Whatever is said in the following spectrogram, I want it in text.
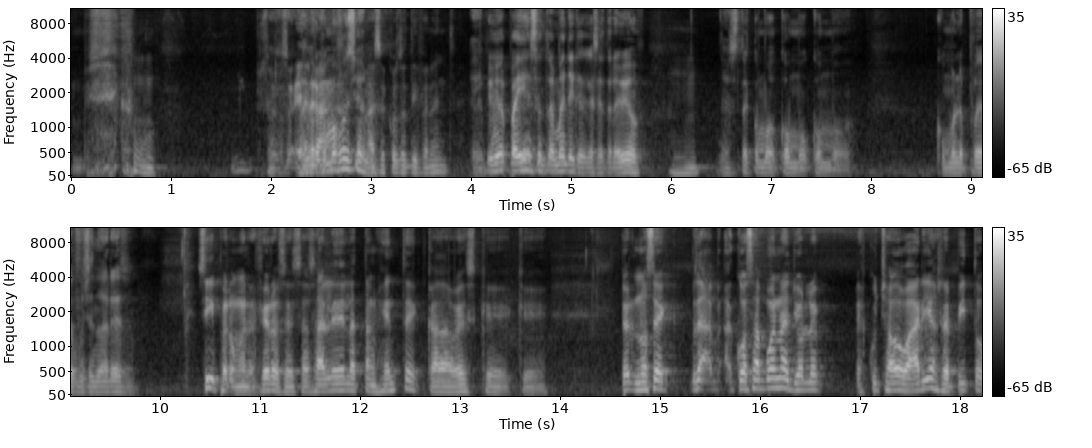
Como- o sea, es ver cómo funciona. Hace cosas diferentes. El primer país en Centroamérica que se atrevió. Eso está como, como, como, ¿Cómo le puede funcionar eso? Sí, pero me refiero, o sea, esa sale de la tangente cada vez que... que- Pero no sé, o sea, cosas buenas yo le he escuchado varias, repito,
